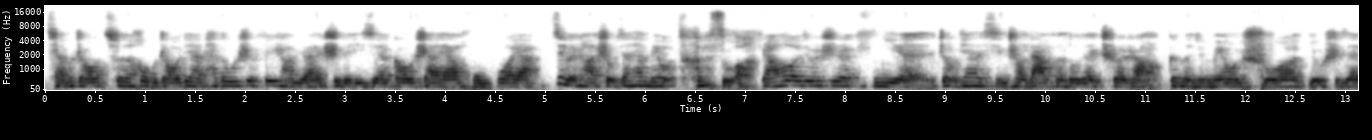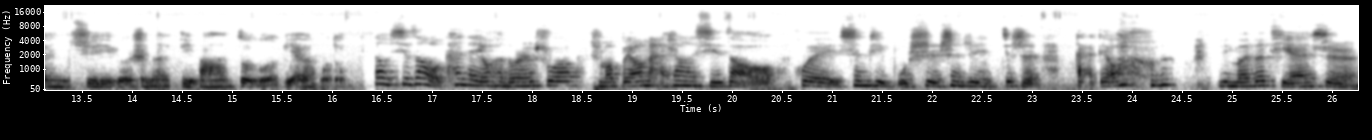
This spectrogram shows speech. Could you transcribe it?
前不着村后不着店，它都是非常原始的一些高山呀、湖泊呀。基本上，首先它没有厕所，然后就是你整天的行程大部分都在车上，根本就没有说有时间你去一个什么地方做做别的活动。到西藏，我看见有很多人说什么不要马上洗澡，会身体不适，甚至就是打掉。你们的体验是？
